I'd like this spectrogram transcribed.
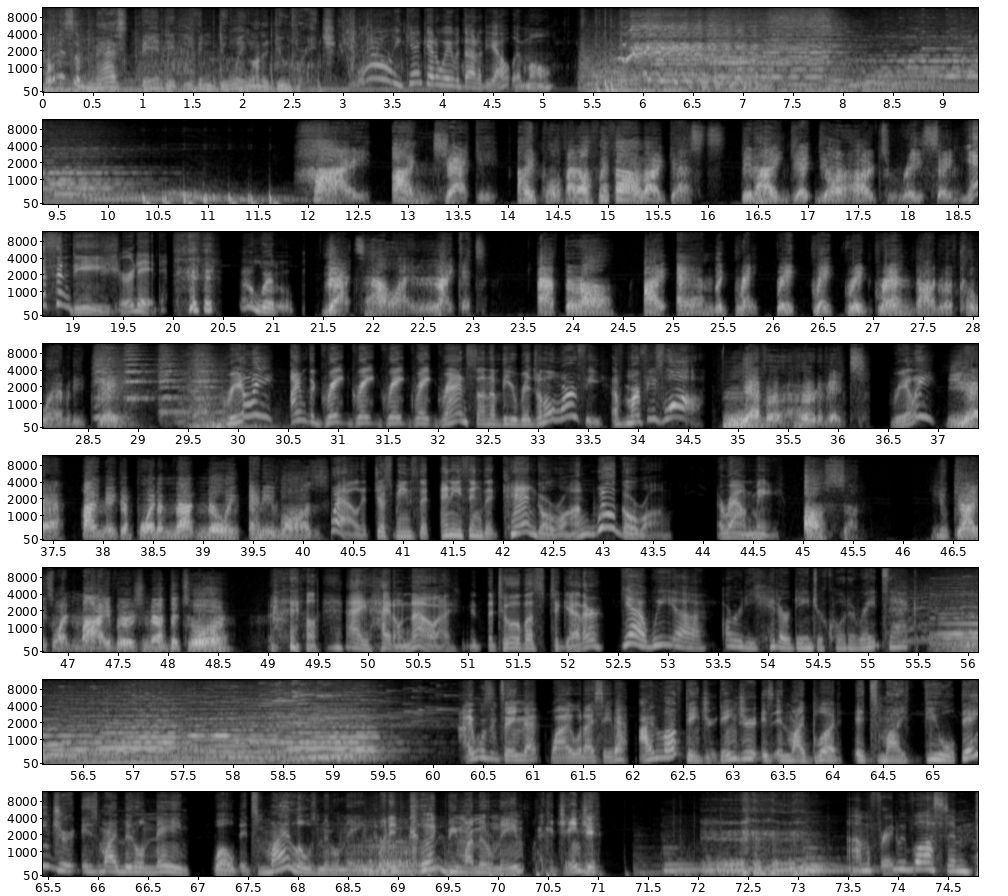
What is a masked bandit even doing on a dude ranch? Well, he can't get away with that at the outlet mall. Hi, I'm Jackie. I pull that off with all our guests. Did I get your hearts racing? Yes, indeed. Sure did. A little. That's how I like it. After all, I am the great, great, great, great granddaughter of Calamity Jane. Really? I'm the great, great, great, great grandson of the original Murphy, of Murphy's Law. Never heard of it. Really? Yeah, I make a point of not knowing any laws. Well, it just means that anything that can go wrong will go wrong. Around me. Awesome. You guys want my version of the tour? Well, I, I don't know. I, the two of us together? Yeah, we, uh, already hit our danger quota, right, Zack? I wasn't saying that. Why would I say that? I love danger. Danger is in my blood. It's my fuel. Danger is my middle name. Well, it's Milo's middle name, but it could be my middle name. I could change it. I'm afraid we've lost him.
